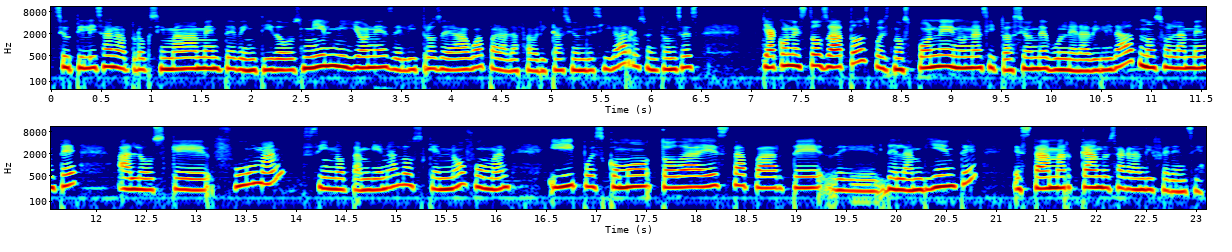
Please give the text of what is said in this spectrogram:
se utilizan aproximadamente 22 mil millones de litros de agua para la fabricación de cigarros. Entonces, ya con estos datos, pues nos pone en una situación de vulnerabilidad, no solamente a los que fuman, sino también a los que no fuman y pues como toda esta parte del ambiente está marcando esa gran diferencia.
